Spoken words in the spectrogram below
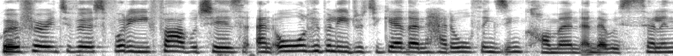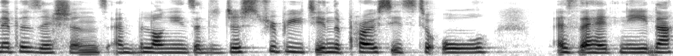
We're referring to verse 45, which says, And all who believed were together and had all things in common, and they were selling their possessions and belongings and distributing the proceeds to all as they had need. Now,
